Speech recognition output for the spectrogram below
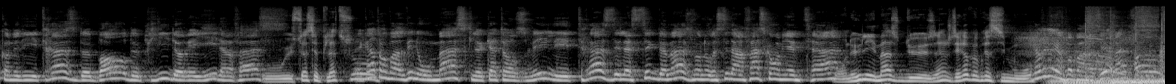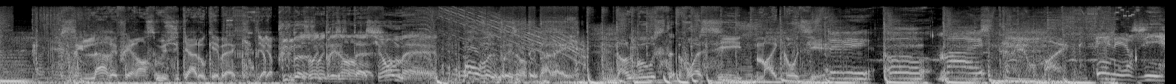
qu'on a des traces de bords, de plis, d'oreillers d'en face... Oui, c'est assez plate, ça. Mais quand on va enlever nos masques le 14 mai, les traces d'élastique de masque vont nous rester d'en face combien de temps? On a eu les masques deux ans, je dirais à peu près six mois. Non, mais hein? C'est la référence musicale au Québec. Il n'y a plus besoin de présentation, mais on va le présenter pareil. Dans le Boost, voici Mike Gauthier. Énergie.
